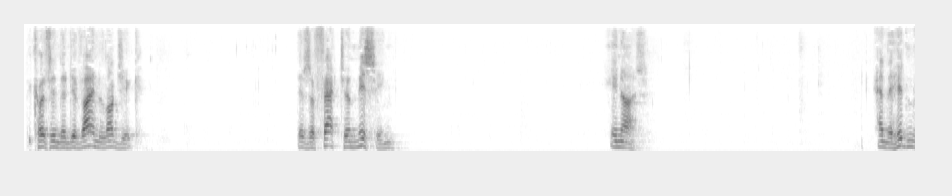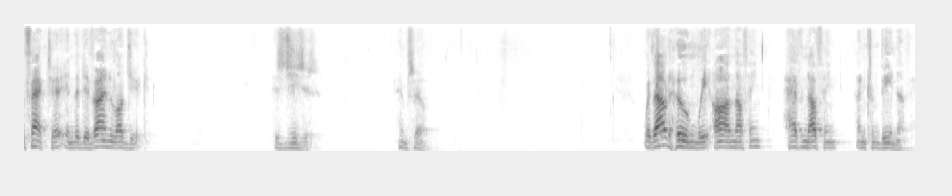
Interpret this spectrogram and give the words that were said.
Because in the divine logic, there's a factor missing in us. And the hidden factor in the divine logic is Jesus Himself. Without whom we are nothing, have nothing, and can be nothing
